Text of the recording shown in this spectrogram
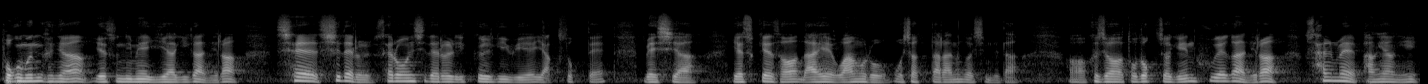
복음은 그냥 예수님의 이야기가 아니라 새 시대를 새로운 시대를 이끌기 위해 약속된 메시아 예수께서 나의 왕으로 오셨다라는 것입니다. 어, 그저 도덕적인 후회가 아니라 삶의 방향이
